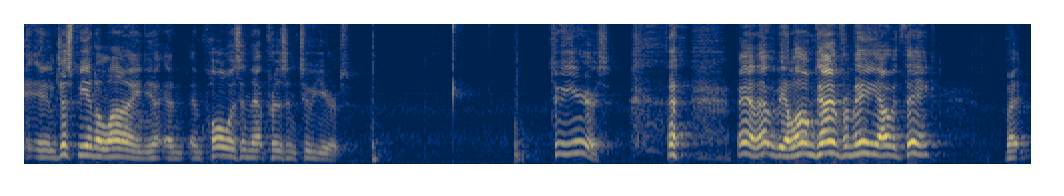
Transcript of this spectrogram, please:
it'll just be in a line, and, and Paul was in that prison two years. Two years. Man, that would be a long time for me, I would think. But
